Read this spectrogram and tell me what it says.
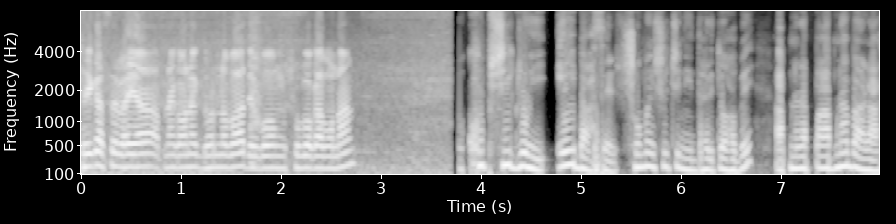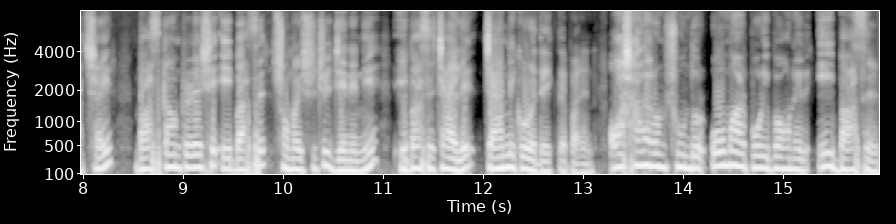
ঠিক আছে ভাইয়া আপনাকে অনেক ধন্যবাদ এবং শুভকামনা। খুব শীঘ্রই এই বাসের সময়সূচি নির্ধারিত হবে। আপনারা পাবনা বা রাজশাহীর বাস কাউন্টারে এসে এই বাসের সময়সূচি জেনে নিয়ে এই বাসে চাইলে জার্নি করে দেখতে পারেন। অসাধারণ, সুন্দর ওমার পরিবহনের এই বাসের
